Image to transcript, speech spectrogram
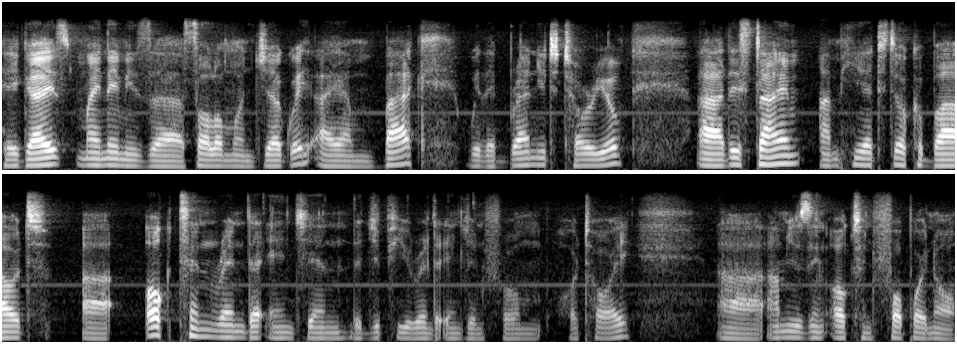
Hey guys, my name is uh, Solomon Jagwe. I am back with a brand new tutorial. Uh, this time I'm here to talk about uh, Octane render engine, the GPU render engine from Otoy. Uh, I'm using Octane 4.0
